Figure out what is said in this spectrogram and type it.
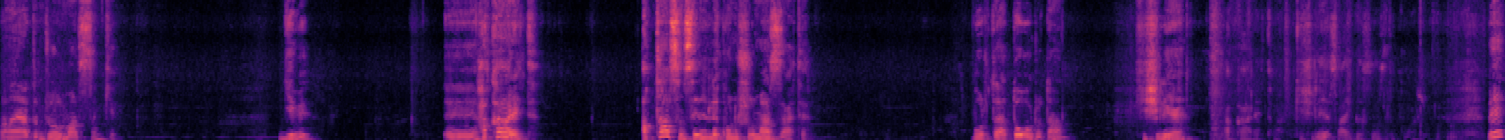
Bana yardımcı olmazsın ki gibi. Ee, hakaret. Aptalsın seninle konuşulmaz zaten. Burada doğrudan Kişiliğe hakaret var. Kişiliğe saygısızlık var. Ve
